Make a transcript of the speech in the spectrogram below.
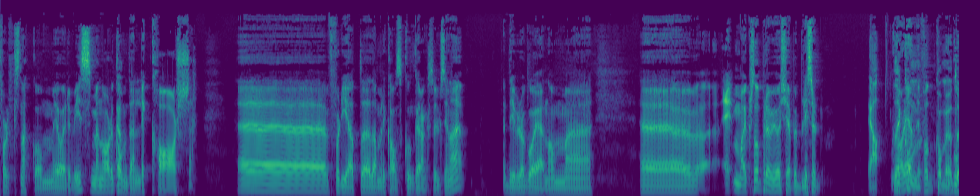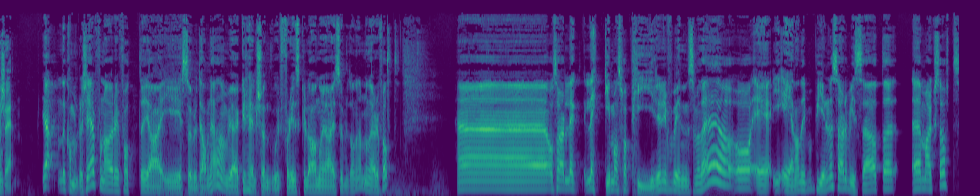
folk snakke om i årevis, men nå har det kommet en lekkasje. Uh, fordi at uh, det amerikanske konkurransetilsynet driver og går gjennom Microsoft prøver jo å kjøpe Blizzard. Ja, det, det har de kom, endelig fått kommer jo til å skje. Ja, det kommer til å skje, for nå har de fått ja i Storbritannia. Vi har ikke helt skjønt hvorfor de skulle ha noe ja i Storbritannia, men det har de fått. Eh, og så har det lek lekket masse papirer i forbindelse med det, og, og e i en av de papirene så har det vist seg at eh, Microsoft,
